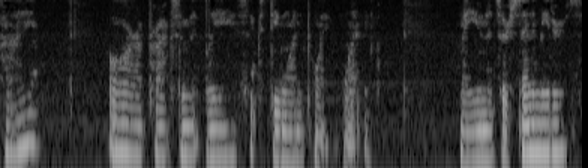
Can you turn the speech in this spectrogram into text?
pi, or approximately 61.1. My units are centimeters,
